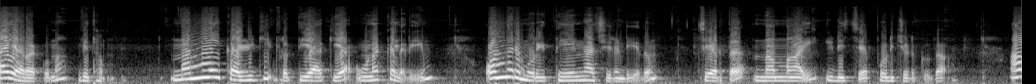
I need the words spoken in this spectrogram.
തയ്യാറാക്കുന്ന വിധം. നന്നായി കഴുകി വൃത്തിയാക്കിയ ഉണക്കലരിയും ഒന്നര മുറി തേങ്ങ ചുരണ്ടിയതും ചേർത്ത് നന്നായി ഇടിച്ച് പൊടിച്ചെടുക്കുക. ആ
